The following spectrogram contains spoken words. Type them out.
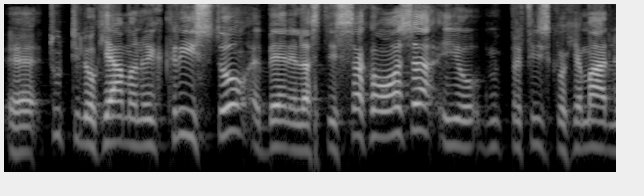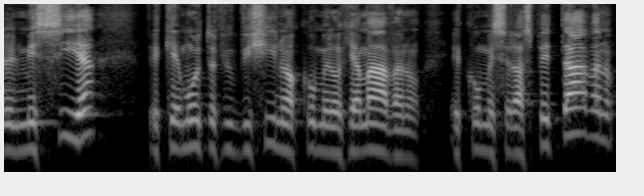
eh, tutti lo chiamano il Cristo, ebbene la stessa cosa, io preferisco chiamarlo il Messia perché è molto più vicino a come lo chiamavano e come se lo aspettavano.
